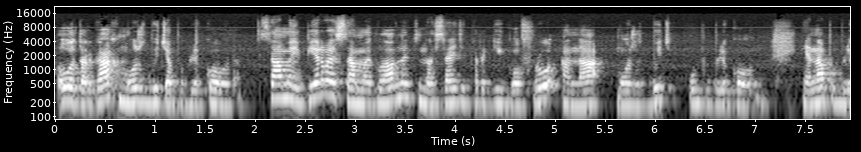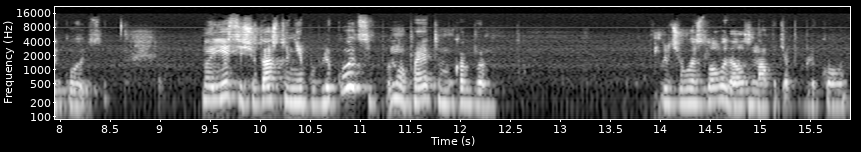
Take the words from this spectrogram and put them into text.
о торгах может быть опубликована. Самое первое, самое главное, это на сайте торги.gov.ru она может быть опубликована. И она публикуется. Но есть еще та, что не публикуется, ну, поэтому как бы ключевое слово должна быть опубликовано.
